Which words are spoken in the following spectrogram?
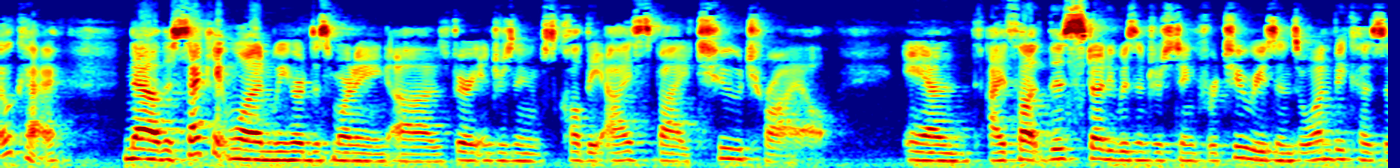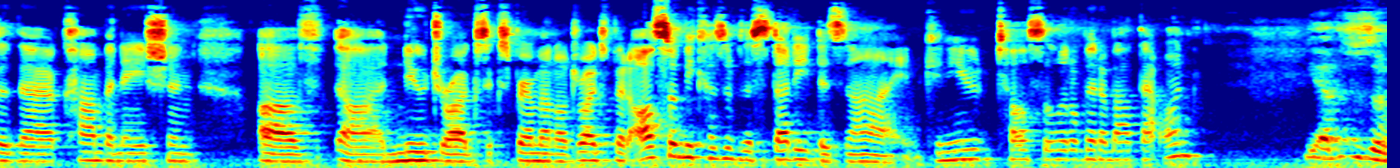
Okay. Now, the second one we heard this morning uh, was very interesting. It was called the I-SPY 2 trial. And I thought this study was interesting for two reasons. One, because of the combination of uh, new drugs, experimental drugs, but also because of the study design. Can you tell us a little bit about that one? Yeah, this is a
